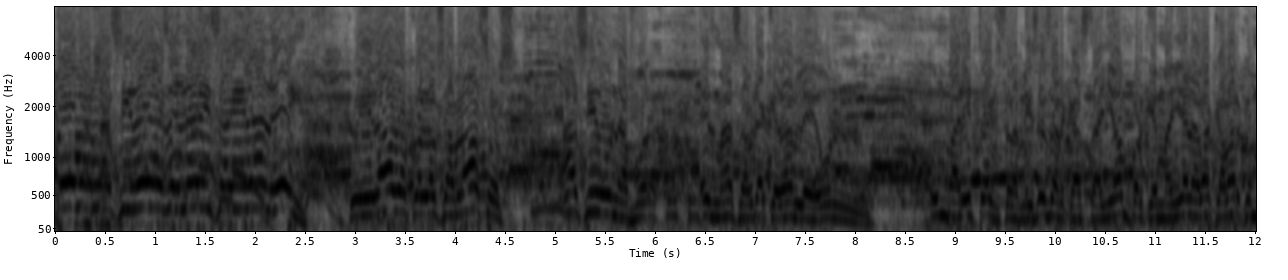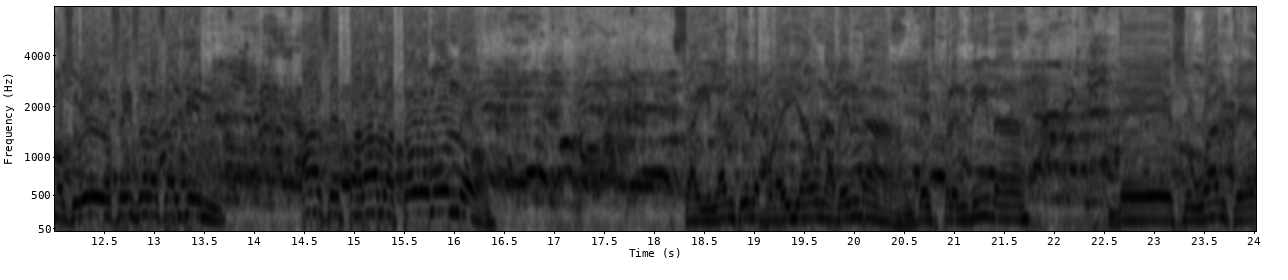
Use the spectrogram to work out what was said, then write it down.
todas las ideas de Neris Aguilán. Cuidado con los abrazos. Ha sido una. Es más, habría que darle un, un varito extra a mi César Castañón porque mañana va a acabar como si hubiera ido seis horas al gym. Ha separado a todo mundo. Zaguilán tiene por ahí ya una venda desprendida de su guante.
